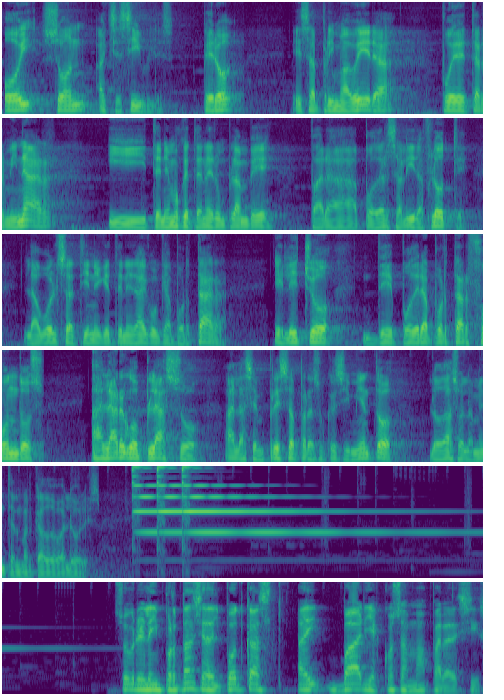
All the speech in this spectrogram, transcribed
hoy son accesibles. Pero esa primavera puede terminar y tenemos que tener un plan B para poder salir a flote. La bolsa tiene que tener algo que aportar. El hecho de poder aportar fondos a largo plazo a las empresas para su crecimiento, lo da solamente el mercado de valores. Sobre la importancia del podcast hay varias cosas más para decir.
